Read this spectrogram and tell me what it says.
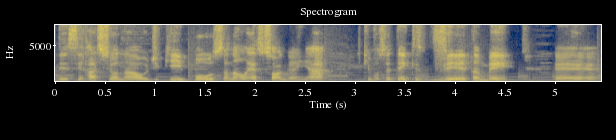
desse racional de que bolsa não é só ganhar, que você tem que ver também é,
